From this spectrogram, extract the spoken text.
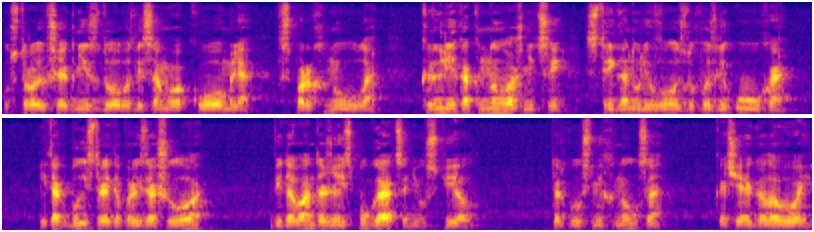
устроившая гнездо возле самого комля, вспорхнула – Крылья, как ножницы, стриганули воздух возле уха. И так быстро это произошло, бедован даже испугаться не успел. Только усмехнулся, качая головой.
